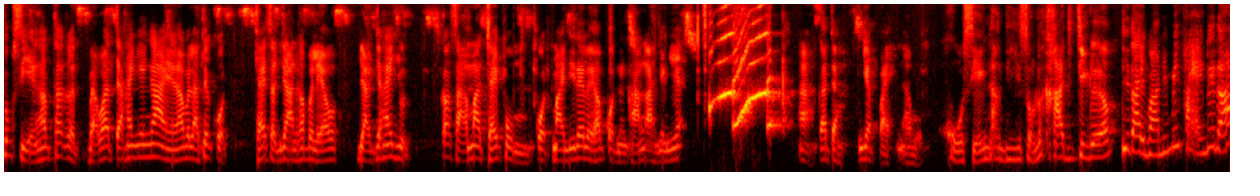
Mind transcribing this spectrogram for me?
ทุกเสียงครับ ถ้าเกิดแบบว่าจะให้ง่ายๆนะเวลาที่กดใช้สัญญาณเข้าไปแล้ว อยากจะให้หยุดก็สามารถใช้ปุ่มกดไม้นี้ได้เลยครับกดหนึ่งครั้งอะอย่างเงี้ยอะก็จะเงียบไปนะครับผมโหเสียงดังดีสมราคาจริงๆเลยครับที่ได้มานี่ไม่แพงด้วยนะ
